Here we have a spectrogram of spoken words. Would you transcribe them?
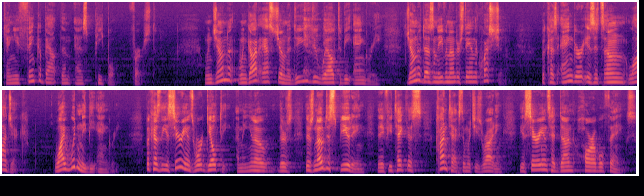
Can you think about them as people first? When, Jonah, when God asked Jonah, Do you do well to be angry? Jonah doesn't even understand the question because anger is its own logic. Why wouldn't he be angry? Because the Assyrians were guilty. I mean, you know, there's, there's no disputing that if you take this context in which he's writing, the Assyrians had done horrible things.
